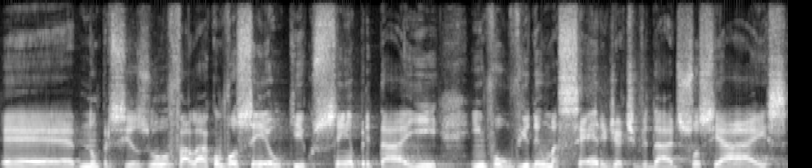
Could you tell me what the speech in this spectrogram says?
É, não preciso falar com você. O Kiko sempre está aí envolvido em uma série de atividades sociais,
